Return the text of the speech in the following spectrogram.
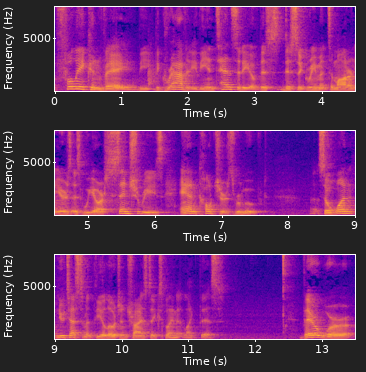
fully convey the, the gravity, the intensity of this disagreement to modern ears as we are centuries and cultures removed. So, one New Testament theologian tries to explain it like this There were,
